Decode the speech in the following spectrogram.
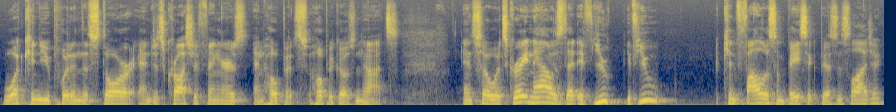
what can you put in the store and just cross your fingers and hope it's hope it goes nuts. And so what's great now is that if you if you can follow some basic business logic,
